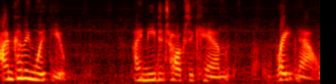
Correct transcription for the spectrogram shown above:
I'm coming with you. I need to talk to Cam right now.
